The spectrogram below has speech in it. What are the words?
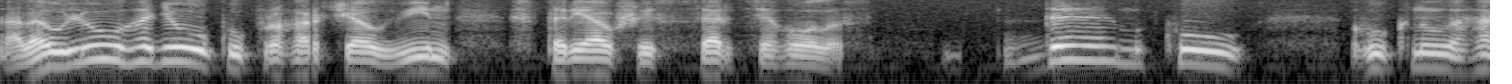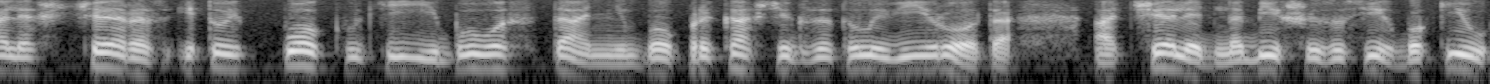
Задавлю, гадюку, прогарчав він, старявши з серця голос. Демку. гукнула Галя ще раз, і той поклик її був останнім, бо приказчик затулив її рота, а челядь, набігши з усіх боків,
